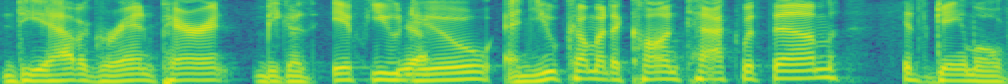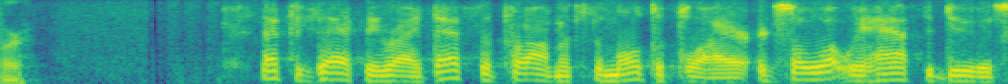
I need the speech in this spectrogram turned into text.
Yeah. Do you have a grandparent? Because if you yeah. do and you come into contact with them, it's game over. That's exactly right. That's the problem. It's the multiplier. And so what we have to do is,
